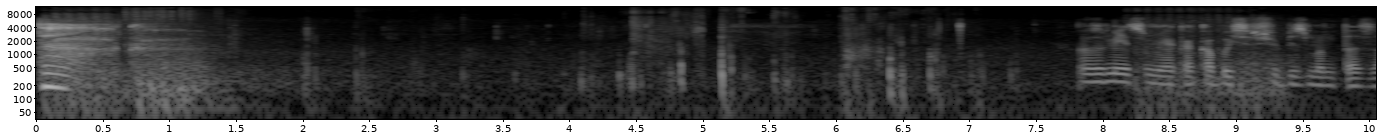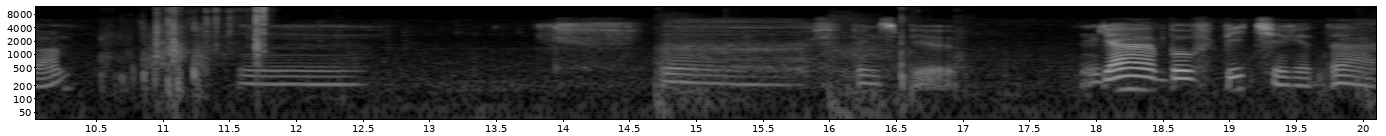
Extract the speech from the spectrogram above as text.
Так. Разумеется, у меня, как обычно, все без монтажа. М, а, В принципе, я был в Питере, да.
